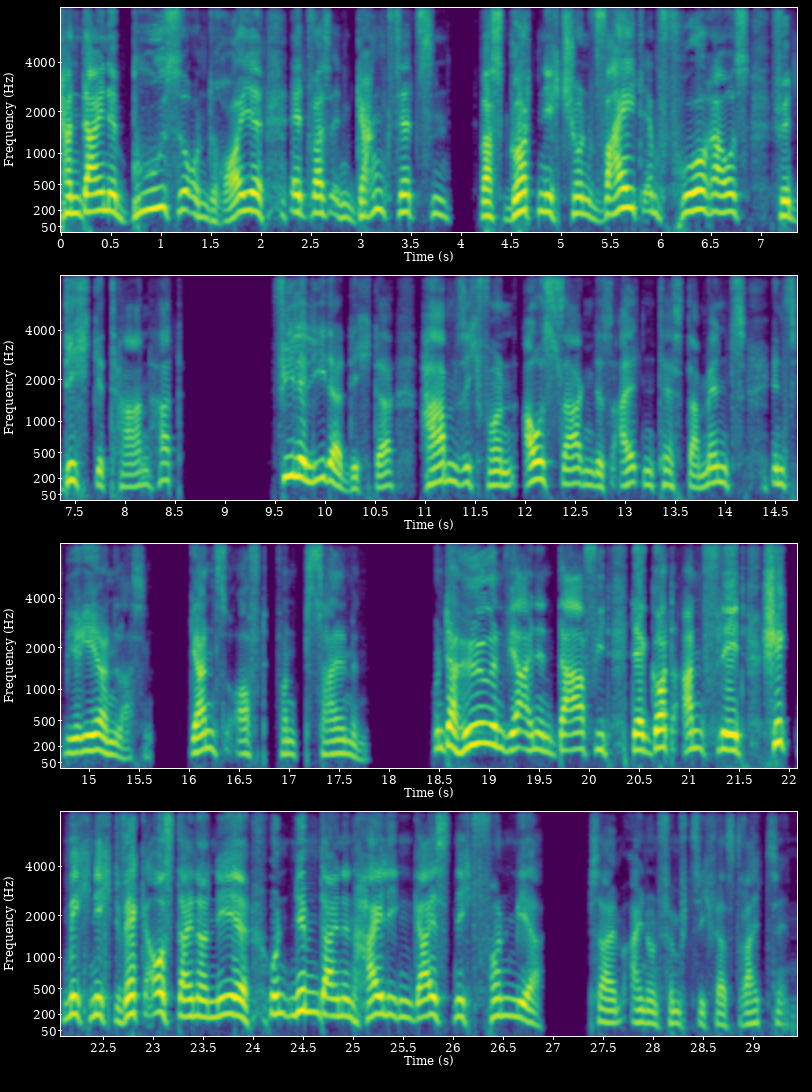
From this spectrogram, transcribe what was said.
Kann deine Buße und Reue etwas in Gang setzen, was Gott nicht schon weit im Voraus für dich getan hat? Viele Liederdichter haben sich von Aussagen des Alten Testaments inspirieren lassen, ganz oft von Psalmen. Und da hören wir einen David, der Gott anfleht, schick mich nicht weg aus deiner Nähe und nimm deinen Heiligen Geist nicht von mir. Psalm 51, Vers 13.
